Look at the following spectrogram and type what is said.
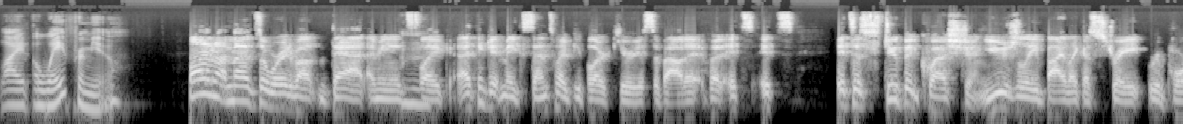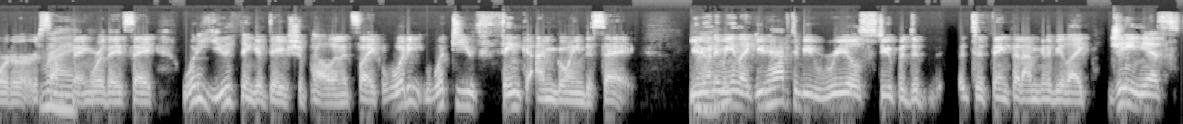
light away from you I'm not, I'm not so worried about that. I mean, it's mm-hmm. like I think it makes sense why people are curious about it, but it's it's it's a stupid question, usually by like a straight reporter or something, right. where they say, "What do you think of Dave Chappelle?" And it's like, "What do you, what do you think I'm going to say?" You know what I mean? Like you'd have to be real stupid to to think that I'm going to be like genius.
